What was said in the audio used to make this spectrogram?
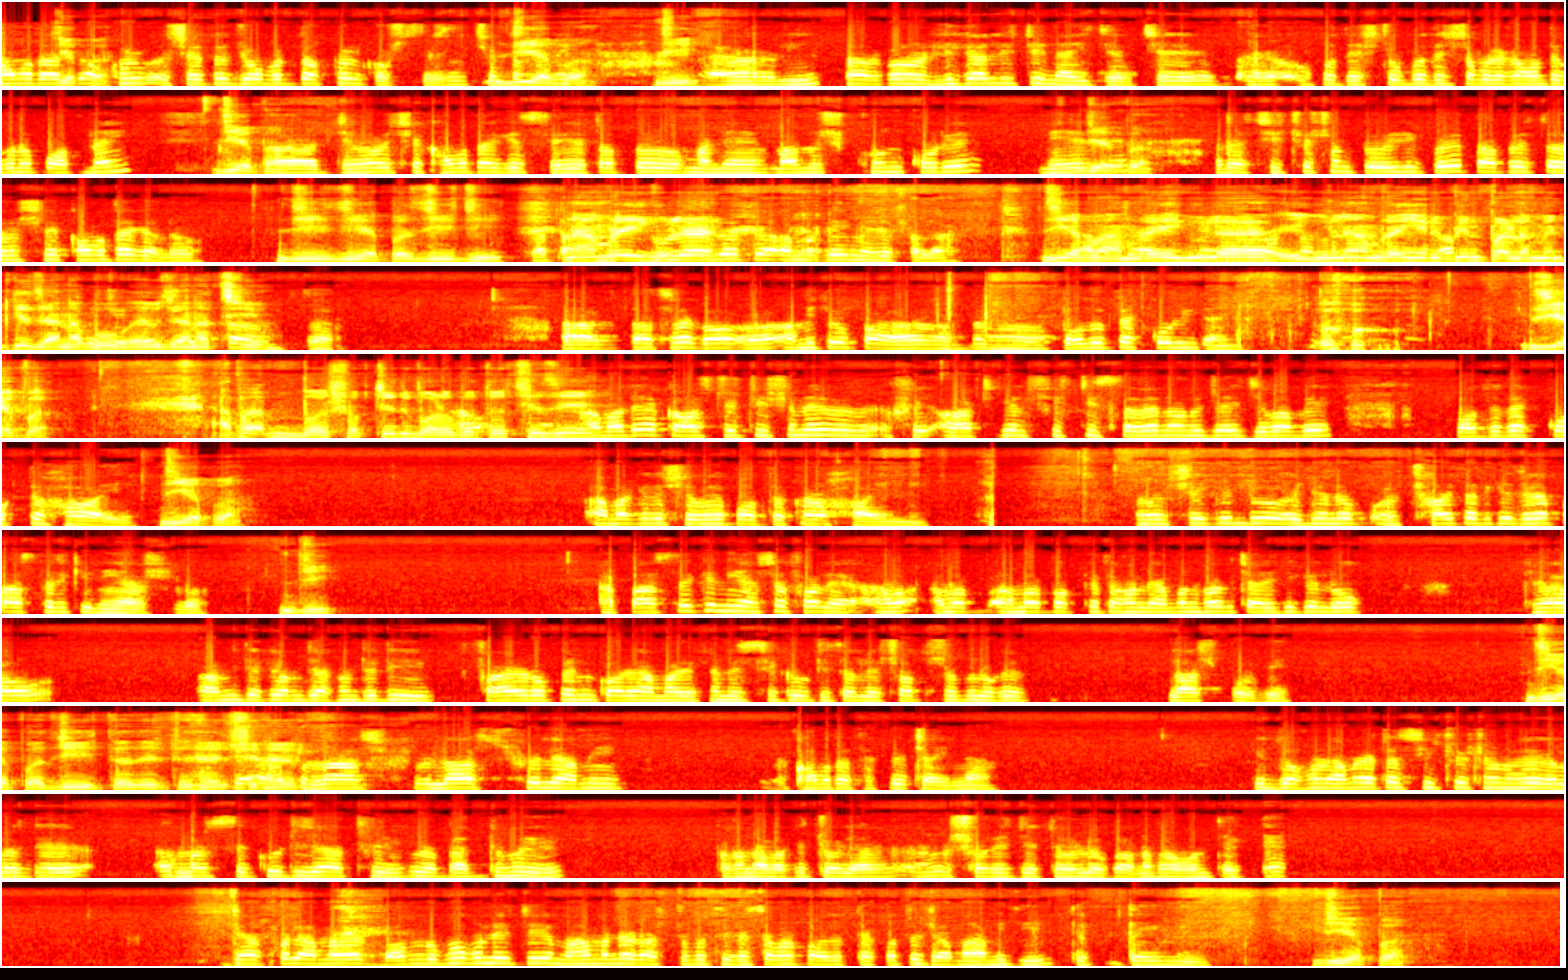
ক্ষমতা দখল সে তো জবরদখল করছে জি মানে, আপা জি। আহ, তার কোনো লিগালিটি নাই যে হচ্ছে উপদেষ্টা উপদেষ্টা বলে আমাদের কোনো পদ নাই। যেভাবে সে ক্ষমতায় গেছে এটা তো মানে মানুষ খুন করে মেরে একটা সিচুয়েশন তৈরি করে তারপরে তো সে ক্ষমতায় গেল। জি জি আপা জি জি। না আমরা এগুলা আমাকেই মেরে ফেলা। জি আপা আমরা এগুলা এগুলা আমরা ইউরোপিয়ান পার্লামেন্টকে জানাব জানাচ্ছি। আর তাছাড়া আমি তো পদত্যাগ করি নাই। জি আপা। আপা সবচেয়ে বড় কথা হচ্ছে যে আমাদের কনস্টিটিউশনের আর্টিকেল ফিফটি সেভেন অনুযায়ী যেভাবে পদত্যাগ করতে হয় জি আপা। আমার কিন্তু সেভাবে পদত্যাগ করা হয়নি। এবং সে কিন্তু ওই জন্য ছয় তারিখের জায়গায় পাঁচ তারিখে নিয়ে আসলো। জি। আর পাঁচ তারিখে নিয়ে আসার ফলে আমার আমার পক্ষে তখন এমন ভাবে চারিদিকে লোক ঘেরাও আমি দেখলাম যে এখন যদি ফায়ার ওপেন করে আমার এখানে সিকিউরিটি তাহলে শত শত লোকের লাশ পড়বে? জি আপা জি তাদের হ্যাঁ লাশ লাশ ফেলে আমি ক্ষমতা থাকতে চাই না। কিন্তু যখন আমার একটা সিচুয়েশন হয়ে গেল যে আমার সিকিউরিটি যাওয়া থ্রু এগুলো বাধ্য হয়ে তখন আমাকে চলে সরে যেতে হলো গণভবন থেকে। যার ফলে আমার বঙ্গভবনে যে মহামান্য রাষ্ট্রপতির কাছে আমার পদত্যাগপত্র জমা আমি দি- দে- দেইনি। জি আপা।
